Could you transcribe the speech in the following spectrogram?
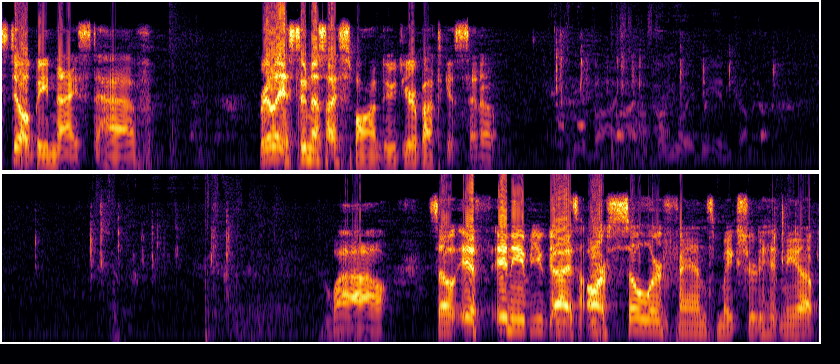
Still be nice to have. Really, as soon as I spawn, dude, you're about to get set up. Wow. So if any of you guys are Solar fans, make sure to hit me up.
